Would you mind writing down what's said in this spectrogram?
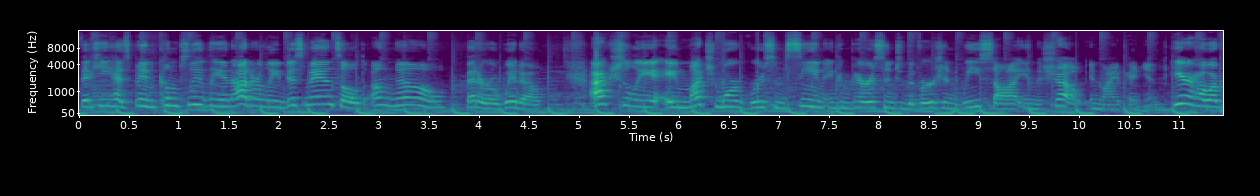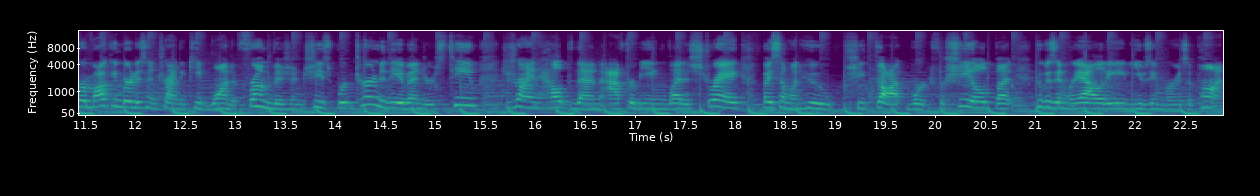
that he has been completely and utterly dismantled. Oh no. Better a widow. Actually, a much more gruesome scene in comparison to the version we saw in the show, in my opinion. Here, however, Mockingbird isn't trying to keep Wanda from Vision. She's returned to the Avengers team to try and help them after being led astray by someone who she thought worked for S.H.I.E.L.D., but who was in reality using her as a pawn.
